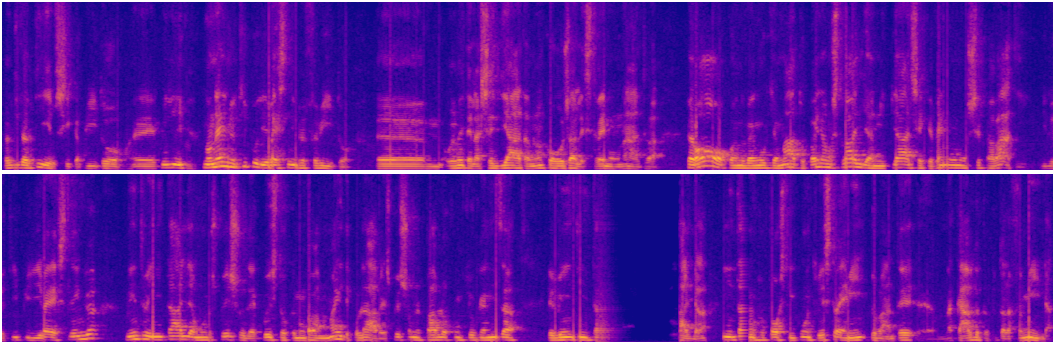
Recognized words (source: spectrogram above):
per divertirsi, capito? Eh, quindi non è il mio tipo di wrestling preferito. Eh, ovviamente la sediata è una cosa, l'estremo è un'altra, però quando vengo chiamato qua in Australia mi piace che vengono separati i due tipi di wrestling, mentre in Italia molto spesso, ed è questo che non fa mai decollare, spesso ne parlo con chi organizza eventi in Italia, in Italia hanno proposto incontri estremi durante eh, una card per tutta la famiglia.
